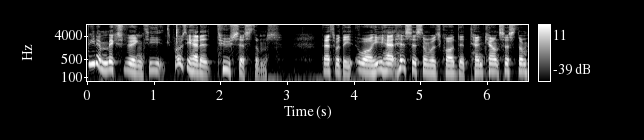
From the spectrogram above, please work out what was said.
reading mixed things. He supposed he had a, two systems. That's what they well he had his system was called the ten count system.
